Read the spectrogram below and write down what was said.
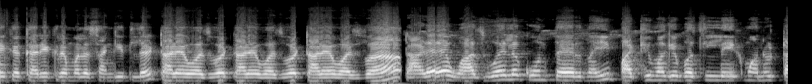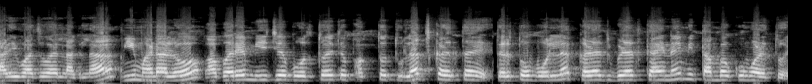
एका कार्यक्रमाला सांगितलं टाळ्या वाजवा टाळ्या वाजवा टाळ्या वाजवा. टाळ्या वाजवायला कोण तयार नाही पाठीमागे बसलेले एक माणूस टाळी वाजवायला लागला. मी म्हणालो बाबा रे मी जे बोलतोय ते फक्त तुलाच कळतंय. तर तो बोलला कळत बिळत काय नाही मी तांबाखू मळतोय.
